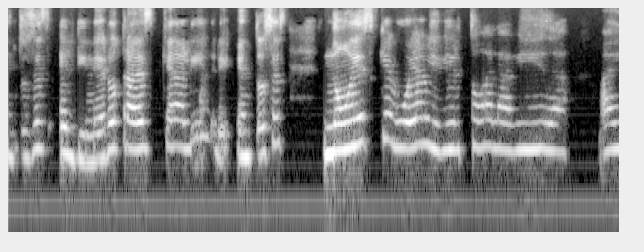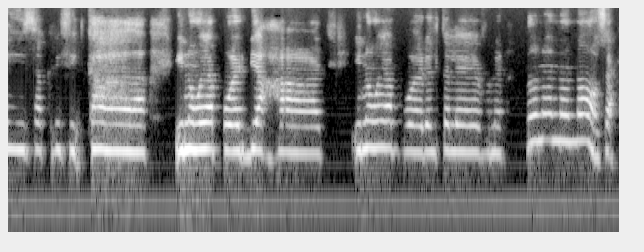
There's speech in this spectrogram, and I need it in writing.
entonces el dinero otra vez queda libre. Entonces no es que voy a vivir toda la vida ahí sacrificada y no voy a poder viajar y no voy a poder el teléfono. No, no, no, no. O sea,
